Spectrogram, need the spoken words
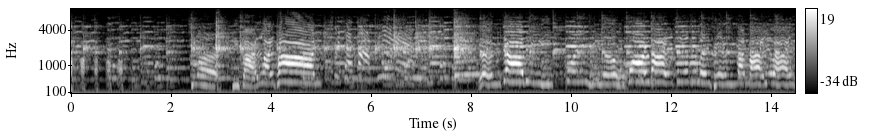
妻儿，你再来看是什么？人家的闺女有花戴，爹爹没钱难买来。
